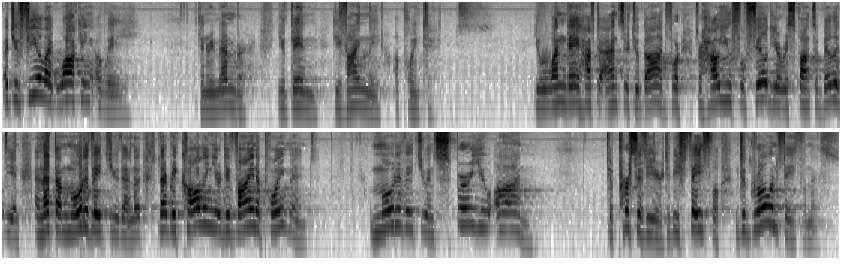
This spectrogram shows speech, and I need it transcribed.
that you feel like walking away. But then remember, you've been divinely appointed. You will one day have to answer to God for, for how you fulfilled your responsibility, and, and let that motivate you then. Let, let recalling your divine appointment motivate you and spur you on to persevere, to be faithful, and to grow in faithfulness.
